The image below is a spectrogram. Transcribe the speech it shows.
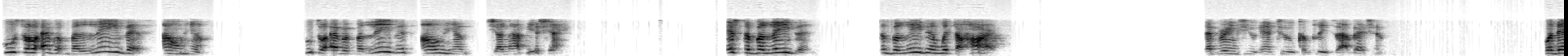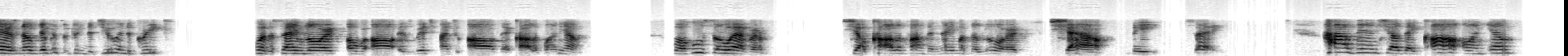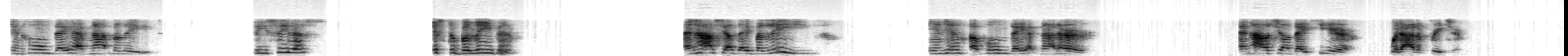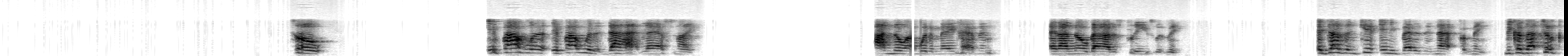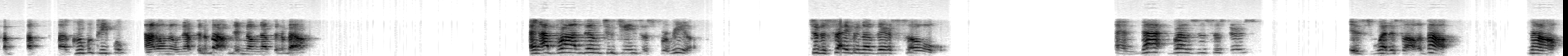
Whosoever believeth on him, whosoever believeth on him shall not be ashamed. It's the believing, the believing with the heart that brings you into complete salvation. For there is no difference between the Jew and the Greek, for the same Lord over all is rich unto all that call upon him. For whosoever shall call upon the name of the Lord shall be saved. How then shall they call on him in whom they have not believed? Do you see this? It's the believing. And how shall they believe in him of whom they have not heard? And how shall they hear without a preacher? So if I would if I would have died last night, I know I would have made heaven and I know God is pleased with me. It doesn't get any better than that for me because I took a, a, a group of people I don't know nothing about, didn't know nothing about, and I brought them to Jesus for real, to the saving of their soul. And that, brothers and sisters, is what it's all about. Now,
